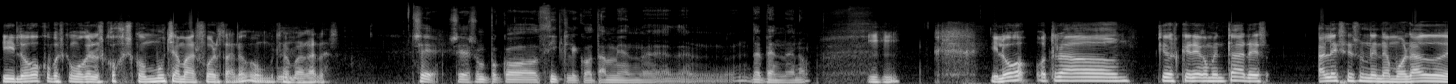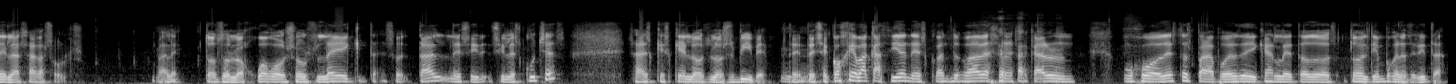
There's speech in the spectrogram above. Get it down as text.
Y luego pues como que los coges con mucha más fuerza, ¿no? Con muchas más ganas. Sí, sí, es un poco cíclico también, eh, de- depende, ¿no? Y luego otra que os quería comentar es Alex es un enamorado de la saga Souls, ¿vale? Todos los juegos Souls Lake tal, si, si le escuchas, sabes que es que los, los vive. Te, te- se coge vacaciones cuando va a sacar un, un juego de estos para poder dedicarle todos, todo el tiempo que necesita.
